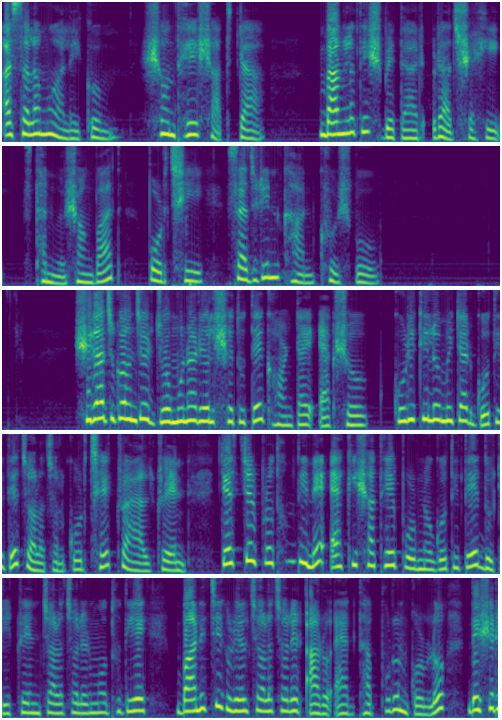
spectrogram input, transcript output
আসসালামু আলাইকুম। সন্ধে সাতটা। বাংলাদেশ বেতার রাজশাহী। স্থানীয় সংবাদ, পড়ছি সাজরিন খান খুশবু। সিরাজগঞ্জের যমুনা রেল সেতুতে ঘণ্টায় একশো কুড়ি কিলোমিটার গতিতে চলাচল করছে ট্রায়াল ট্রেন। টেস্টের প্রথম দিনে একই সাথে পূর্ণ গতিতে দুটি ট্রেন চলাচলের মধ্য দিয়ে বাণিজ্যিক রেল চলাচলের আরও এক ধাপ পূরণ করল দেশের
